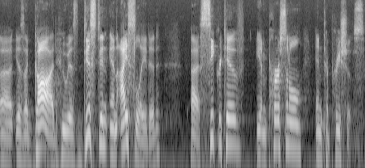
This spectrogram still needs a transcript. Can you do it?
uh, is a God who is distant and isolated, uh, secretive, impersonal, and capricious.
